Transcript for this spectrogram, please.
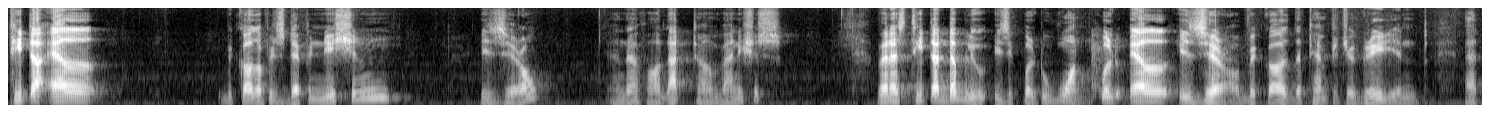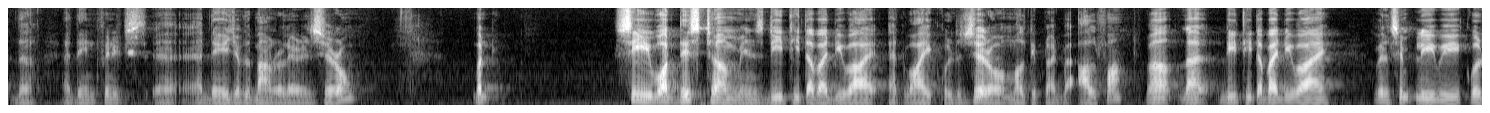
Theta L because of its definition is 0 and therefore, that term vanishes whereas theta w is equal to 1 equal to L is 0 because the temperature gradient at the at the infinity uh, at the edge of the boundary layer is 0. But see what this term means d theta by dy at y equal to 0 multiplied by alpha. Well, that d theta by dy will simply be equal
